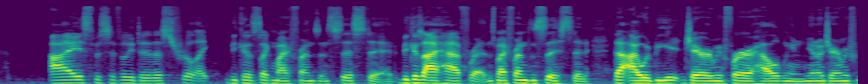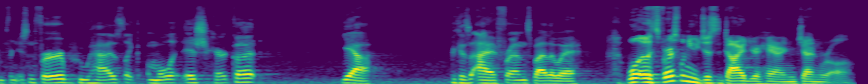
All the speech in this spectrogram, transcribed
I specifically did this for like because like my friends insisted because I have friends. My friends insisted that I would be Jeremy for Halloween. You know Jeremy from Phineas and Ferb who has like a mullet-ish haircut. Yeah, because I have friends. By the way, Well, it was first when you just dyed your hair in general.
